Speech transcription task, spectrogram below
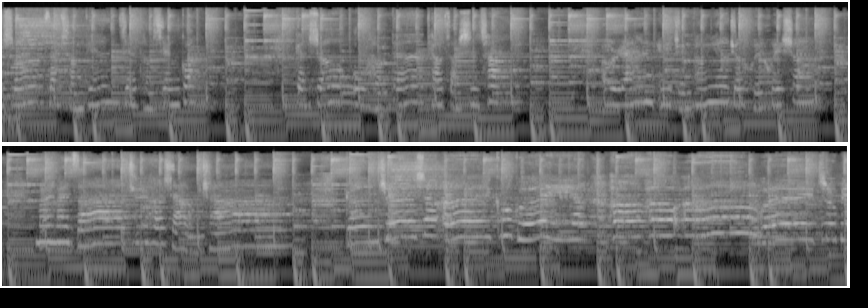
穿梭在商店街头闲逛，感受午后的跳蚤市场。偶然遇见朋友就挥挥手，买买杂去喝下午茶，感觉像爱哭鬼一样，好好安慰就变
